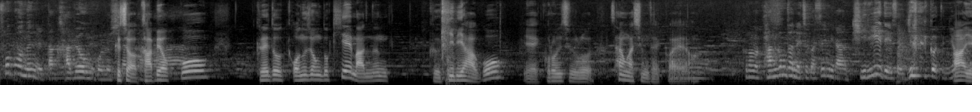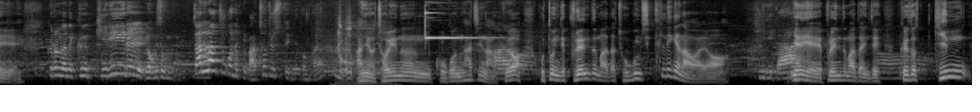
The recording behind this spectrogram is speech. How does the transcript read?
초보는 일단 가벼운 걸로 그렇죠 시작. 가볍고 그래도 어느 정도 키에 맞는 그 길이하고 예 그런 식으로 사용하시면 될 거예요. 그러면 방금 전에 제가 쌤이랑 길이에 대해서 얘기를 했거든요. 아 예예. 그러면 그 길이를 여기서 잘라주거나 이렇게 맞춰줄 수도 있는 건가요? 아니요 저희는 그건 하진 않고요. 아. 보통 이제 브랜드마다 조금씩 틀리게 나와요. 길이가. 예 예 브랜드마다 이제 그래서 긴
